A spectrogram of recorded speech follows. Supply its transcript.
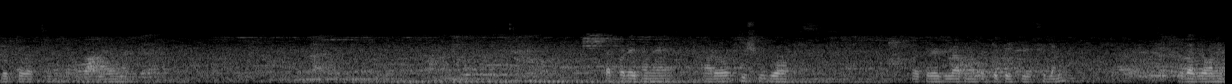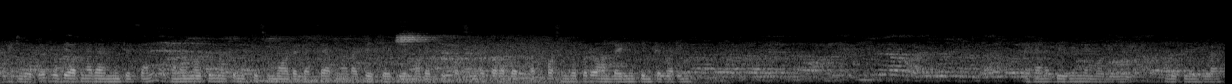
দেখতে পাচ্ছেন। তারপরে এখানে আরও টিস্যু বক্স তারপরে এগুলো আপনাদেরকে দেখিয়েছিলাম। এর আগে অনেক ভিডিওতে যদি আপনারা নিতে চান, এখানে নতুন নতুন কিছু মডেল আছে, আপনারা দেখে যে মডেলটি পছন্দ করা দরকার। পছন্দ করে অনলাইনে কিনতে পারেন। এখানে বিভিন্ন মডেলের লুকিং গ্লাস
